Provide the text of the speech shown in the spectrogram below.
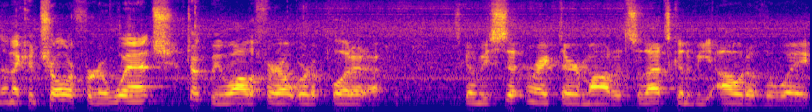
Then a controller for the winch. Took me a while to figure out where to put it. It's going to be sitting right there mounted, so that's going to be out of the way.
